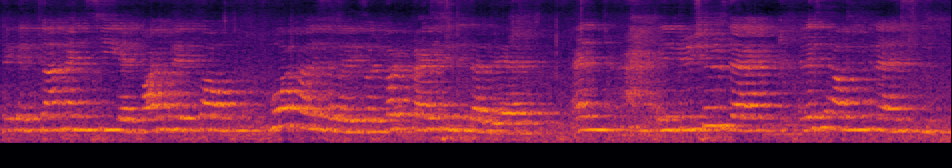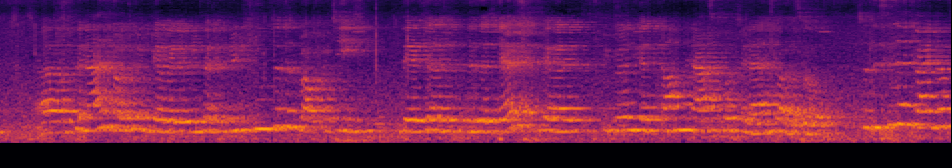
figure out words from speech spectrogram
they can come and see at one platform what all is available, what prices are there. And in addition to that, LIC Housing Finance, uh, finance also will be available. If anybody chooses a property, there's a, there's a desk where people can come and ask for finance also. So this is a kind of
